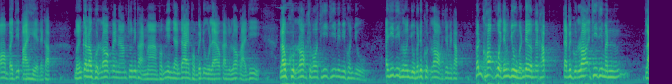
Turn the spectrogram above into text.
อ้อมไปที่ปลายเหตุนะครับ เหมือนกับเราขุดลอกแม่น้ำช่วงที่ผ่านมา ผมยืนยันได้ ผมไปดูแล้วการขุดลอกหลายที่ เราขุดลอกเฉพาะที่ที่ไม่มีคนอยู่ไอ้ที่ที่มีคนอยู่ไม่ได้ขุดลอกใช่ไหมครับเพราะคอขวดยังอยู่เหมือนเดิมนะครับ แต่ไปขุดลอกไอ้ที่ที่มันไหล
